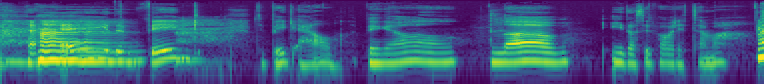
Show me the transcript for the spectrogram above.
Hey, the big The big L. Big L. Love. Ida sitt favorittema. uh,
